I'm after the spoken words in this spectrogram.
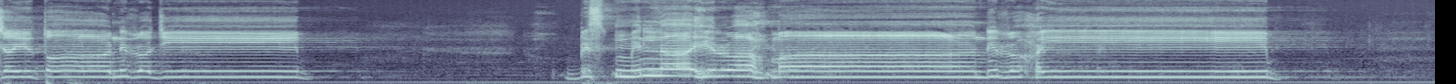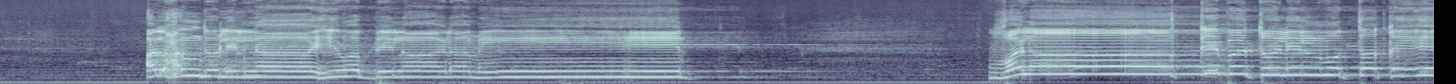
الشيطان الرجيم بسم الله الرحمن الرحيم الحمد لله رب العالمين والعاقبة للمتقين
